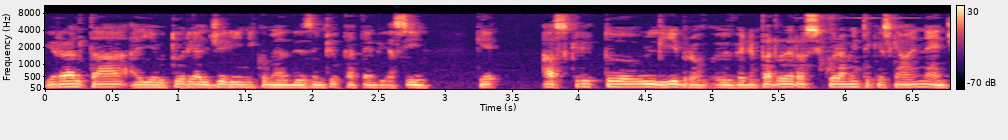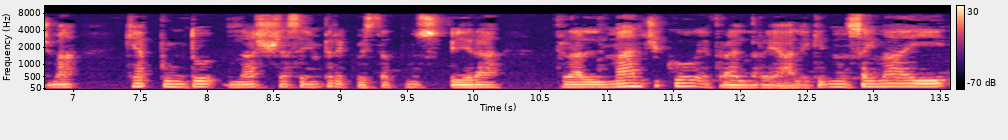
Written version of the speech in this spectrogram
in realtà agli autori algerini come ad esempio Kateb Yassin, che ha scritto un libro, ve ne parlerò sicuramente, che si chiama Nejma, che appunto lascia sempre questa atmosfera fra il magico e fra il reale, che non sai mai,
